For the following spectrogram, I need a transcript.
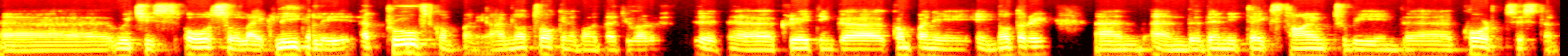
uh, which is also like legally approved company. I'm not talking about that you are uh, uh, creating a company in notary and, and then it takes time to be in the court system.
